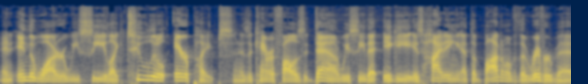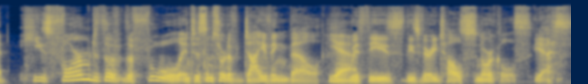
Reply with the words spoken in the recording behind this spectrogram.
And in the water, we see like two little air pipes. And as the camera follows it down, we see that Iggy is hiding at the bottom of the riverbed. he's formed the the fool into some sort of diving bell. Yeah. With these these very tall snorkels. Yes.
